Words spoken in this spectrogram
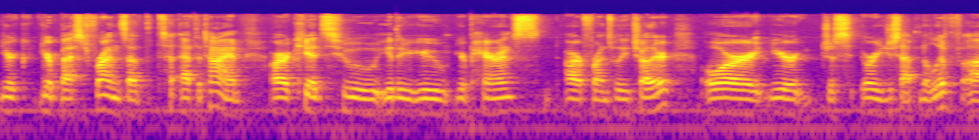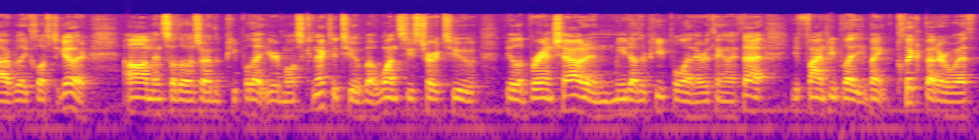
your your best friends at the, at the time are kids who either you your parents are friends with each other, or you're just or you just happen to live uh, really close together. Um, and so those are the people that you're most connected to. But once you start to be able to branch out and meet other people and everything like that, you find people that you might click better with,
